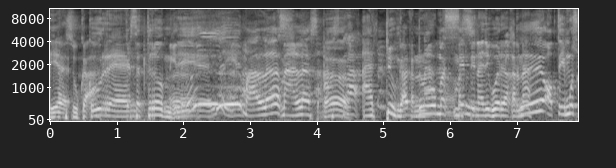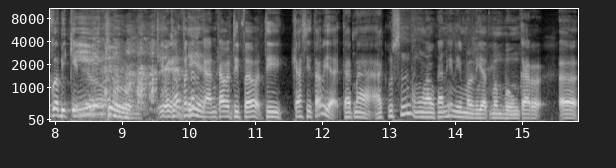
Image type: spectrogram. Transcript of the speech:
Iya. nggak suka Kurang. kesetrum gitu. Iya, males. Males, Astra, aduh nggak kena. Aduh, mesin. aja gue udah karena Eh, Optimus gua bikin. itu. Ya kan benar Iya. kan kalau dibawa dikasih tahu ya karena aku senang melakukan ini melihat membongkar eh,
